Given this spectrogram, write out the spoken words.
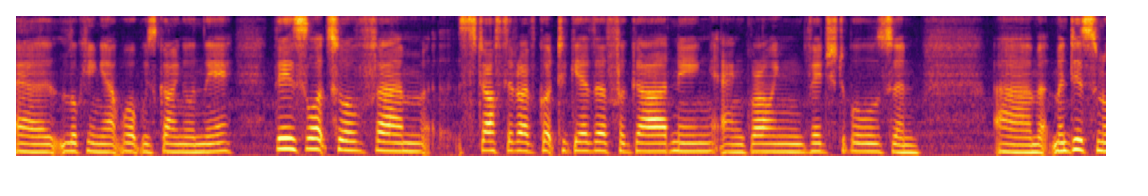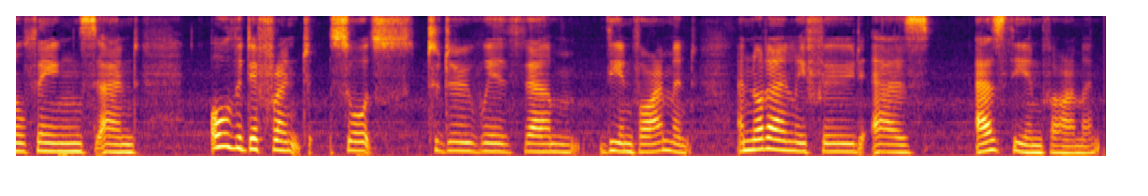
uh, looking at what was going on there. There's lots of um, stuff that I've got together for gardening and growing vegetables and um, medicinal things and all the different sorts to do with um, the environment and not only food as as the environment.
